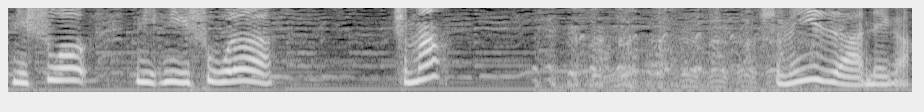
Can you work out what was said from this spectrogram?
你说你你输了，什么？什么意思啊？那个，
